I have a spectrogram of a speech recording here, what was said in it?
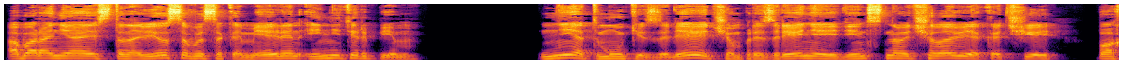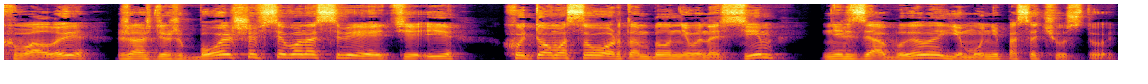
обороняясь, становился высокомерен и нетерпим. Нет муки злее, чем презрение единственного человека, чьей похвалы жаждешь больше всего на свете, и, хоть Томас Уортон был невыносим, нельзя было ему не посочувствовать.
